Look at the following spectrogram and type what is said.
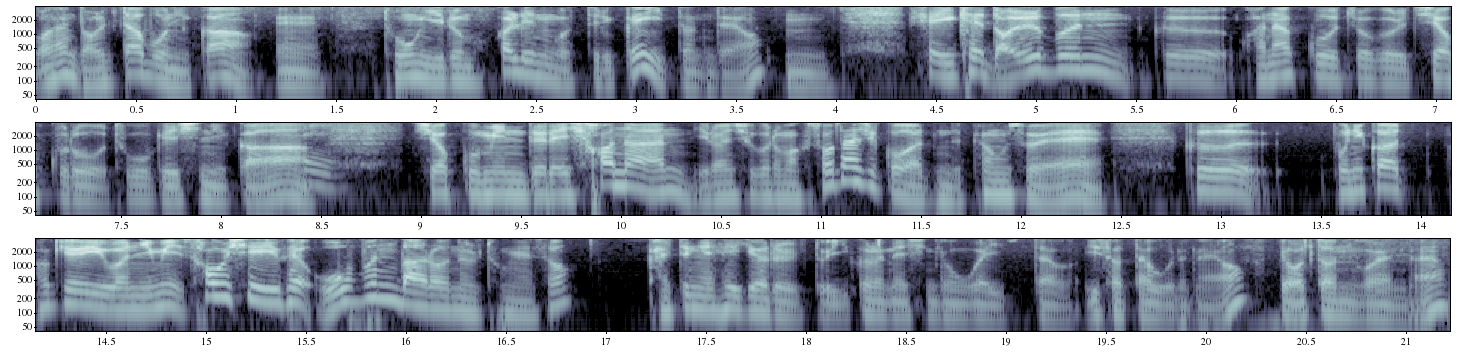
워낙 넓다 보니까 예, 동 이름 헛갈리는 것들이 꽤 있던데요. 음. 그러니까 이렇게 넓은 그 관악구 쪽을 지역구로 두고 계시니까 네. 지역 구민들의 현안 이런 식으로 막 쏟아질 것 같은데 평소에 그 보니까 허기호 의원님이 서울시의회 5분 발언을 통해서 갈등의 해결을 또 이끌어내신 경우가 있다 있었다고 그러네요. 어떤 거였나요?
